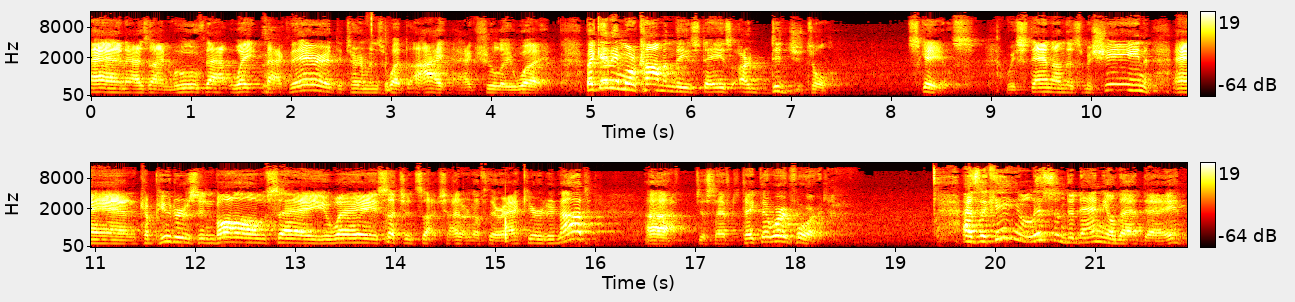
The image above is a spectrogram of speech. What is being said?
And as I move that weight back there, it determines what I actually weigh. But getting more common these days are digital scales. We stand on this machine, and computers involved say you weigh such and such. I don't know if they're accurate or not. Uh, just have to take their word for it. As the king listened to Daniel that day,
